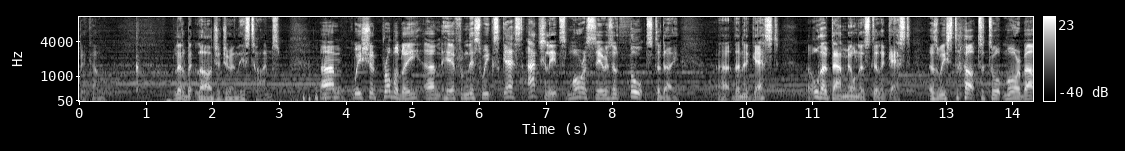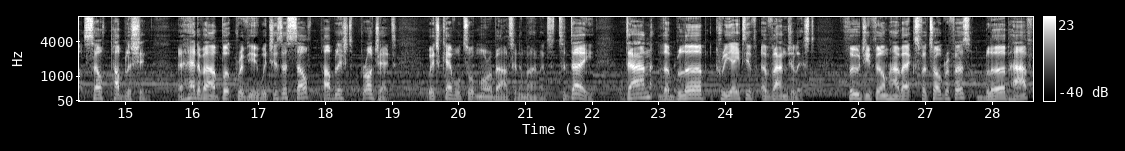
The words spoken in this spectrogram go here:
become a little bit larger during these times. um, we should probably um, hear from this week's guest. Actually, it's more a series of thoughts today uh, than a guest. Although Dan Milnor's still a guest, as we start to talk more about self-publishing ahead of our book review, which is a self-published project, which Kev will talk more about in a moment. Today, Dan, the Blurb creative evangelist. Fujifilm have X-Photographers, Blurb have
